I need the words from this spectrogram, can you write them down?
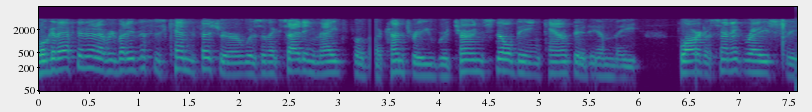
Well, good afternoon, everybody. This is Ken Fisher. It was an exciting night for the country. Returns still being counted in the Florida Senate race, the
